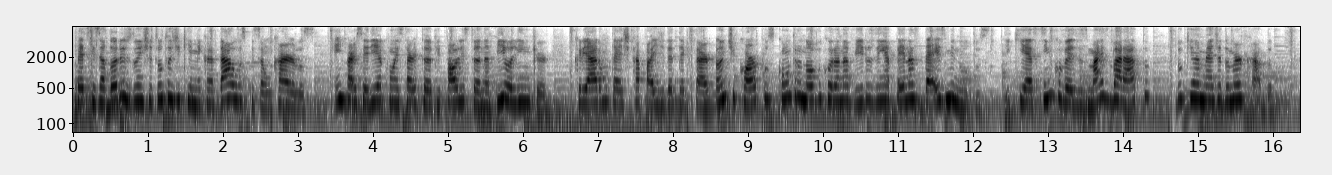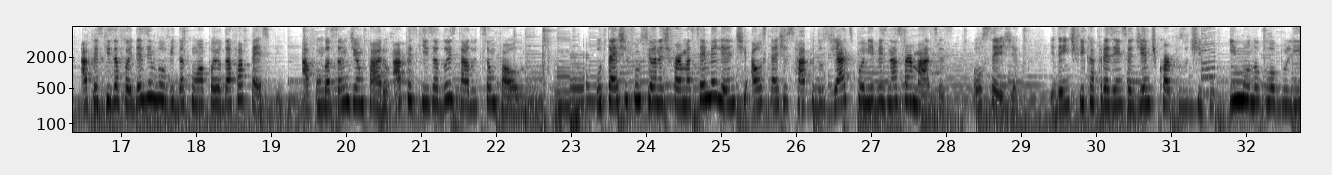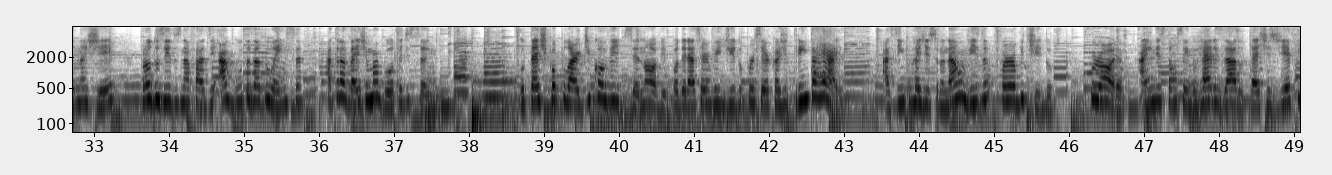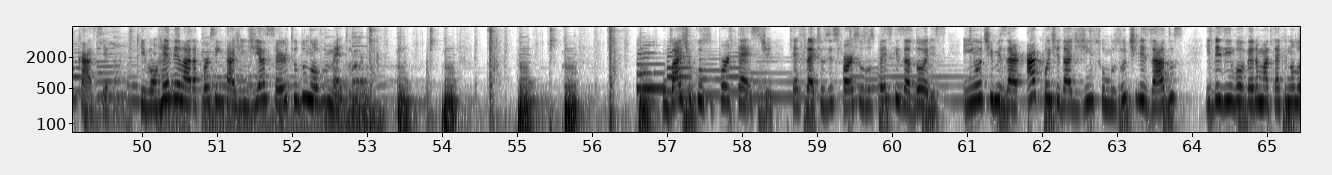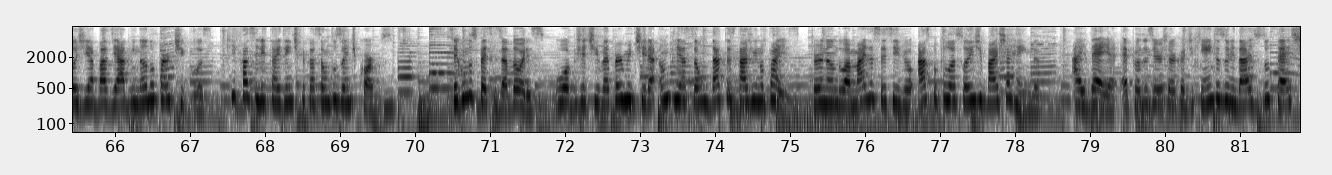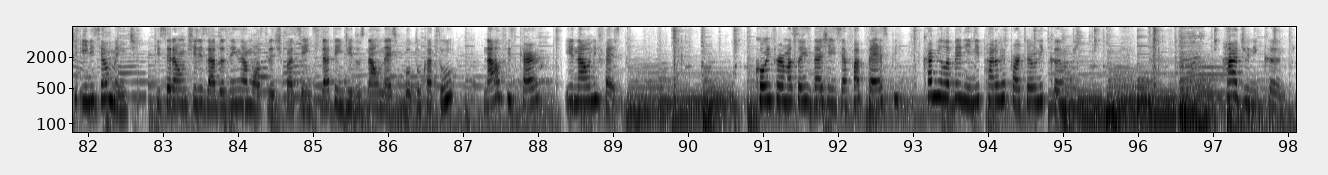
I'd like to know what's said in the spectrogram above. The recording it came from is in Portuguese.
Pesquisadores do Instituto de Química da USP São Carlos, em parceria com a startup paulistana BioLinker, criaram um teste capaz de detectar anticorpos contra o novo coronavírus em apenas 10 minutos e que é cinco vezes mais barato do que a média do mercado. A pesquisa foi desenvolvida com o apoio da FAPESP, a Fundação de Amparo à Pesquisa do Estado de São Paulo. O teste funciona de forma semelhante aos testes rápidos já disponíveis nas farmácias, ou seja, identifica a presença de anticorpos do tipo imunoglobulina G produzidos na fase aguda da doença através de uma gota de sangue. O teste popular de Covid-19 poderá ser vendido por cerca de 30 reais, assim que o registro na Anvisa for obtido. Por hora, ainda estão sendo realizados testes de eficácia, que vão revelar a porcentagem de acerto do novo método. O baixo custo por teste reflete os esforços dos pesquisadores em otimizar a quantidade de insumos utilizados e desenvolver uma tecnologia baseada em nanopartículas, que facilita a identificação dos anticorpos. Segundo os pesquisadores, o objetivo é permitir a ampliação da testagem no país, tornando-a mais acessível às populações de baixa renda. A ideia é produzir cerca de 500 unidades do teste inicialmente, que serão utilizadas em amostras de pacientes atendidos na Unesp Botucatu, na UFSCar e na Unifesp. Com informações da agência FAPESP, Camila Benini para o repórter Unicamp. Rádio Unicamp.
